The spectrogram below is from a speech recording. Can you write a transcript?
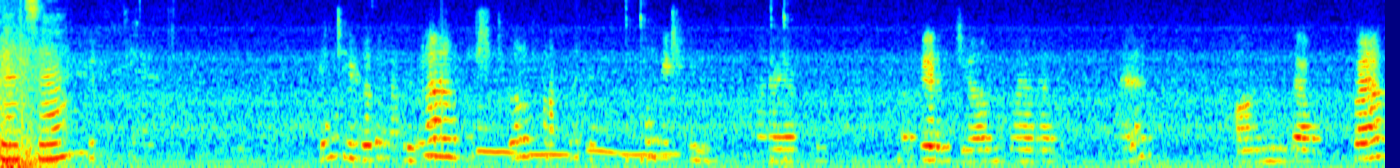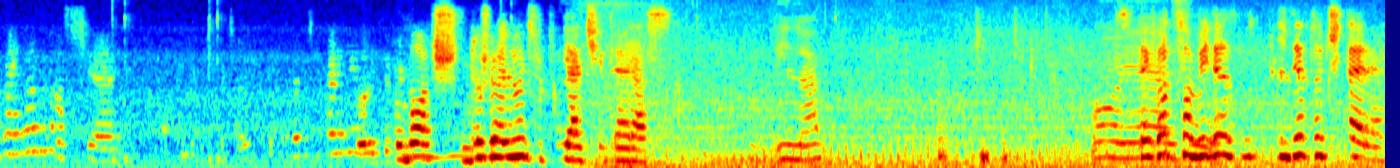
Lecę. Boż, dużo ludzi leci teraz. Ile? O Z tego co Jezu. widzę, widzę to czterech.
